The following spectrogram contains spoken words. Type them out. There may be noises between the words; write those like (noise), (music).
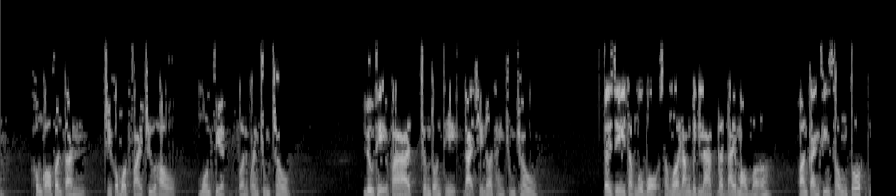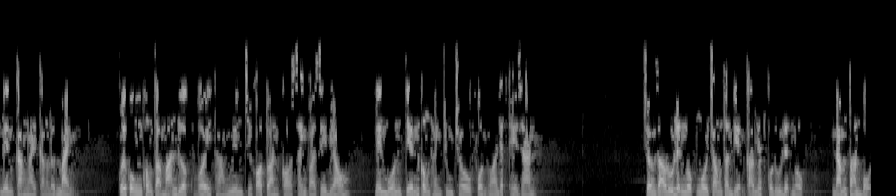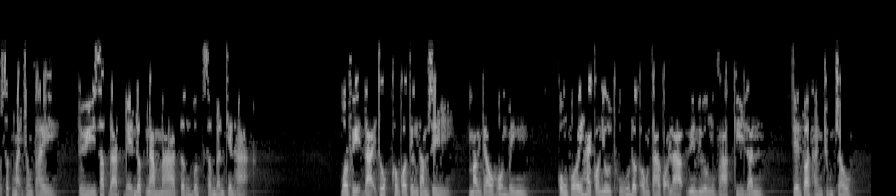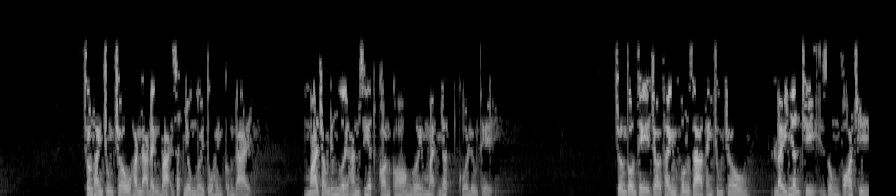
không có Vân Tần, chỉ có một vài chư hầu, môn Việt vần quanh Trung Châu. Lưu Thị và Trường Tồn Thị đại chiến ở thành Trung Châu. Tây Di Thẩm Ngũ Bộ sống ở Lăng Bích Lạc đất đai màu mỡ, hoàn cảnh sinh sống tốt nên càng ngày càng lớn mạnh. Cuối cùng không thỏa mãn được với Thảo Nguyên chỉ có toàn cỏ xanh và dê béo, nên muốn tiến công thành Trung Châu phồn hoa nhất thế gian. Trường giáo núi luyện ngục ngồi trong thần điện cao nhất của núi luyện ngục, nắm toàn bộ sức mạnh trong tay, tùy ý sắp đặt để nước Nam Ma từng bước xâm lấn thiên hạ. Một vị đại thúc không có tiếng tăm gì, mang theo hồn binh, cùng với hai con yêu thú được ông ta gọi là Uyên Ương và Kỳ Lân, tiến vào thành Trung Châu. Trong thành Trung Châu hắn đã đánh bại rất nhiều người tu hành cường đại, mà trong những người hắn giết còn có người mạnh nhất của Lưu Thị. Trường Tôn Thị trở thành vương giả thành Trung Châu, lấy nhân trị dùng võ trị,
